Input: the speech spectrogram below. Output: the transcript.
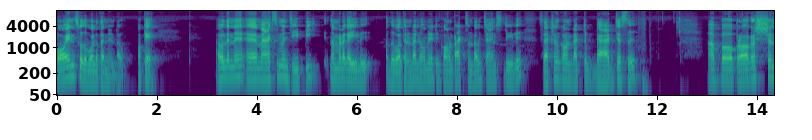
പോയിൻസും അതുപോലെ തന്നെ ഉണ്ടാവും. ഓക്കെ അതുപോലെ തന്നെ മാക്സിമം ജി പി നമ്മുടെ കയ്യിൽ അതുപോലെ തന്നെ ഉണ്ടാവും. നോമിനേറ്റിംഗ് കോൺട്രാക്ട്സ് ഉണ്ടാവും. Chance deal selection contract badges അപ്പോൾ progression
